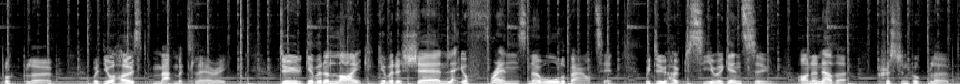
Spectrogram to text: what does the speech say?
Book Blurb with your host, Matt McClary. Do give it a like, give it a share, and let your friends know all about it. We do hope to see you again soon on another Christian Book Blurb.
